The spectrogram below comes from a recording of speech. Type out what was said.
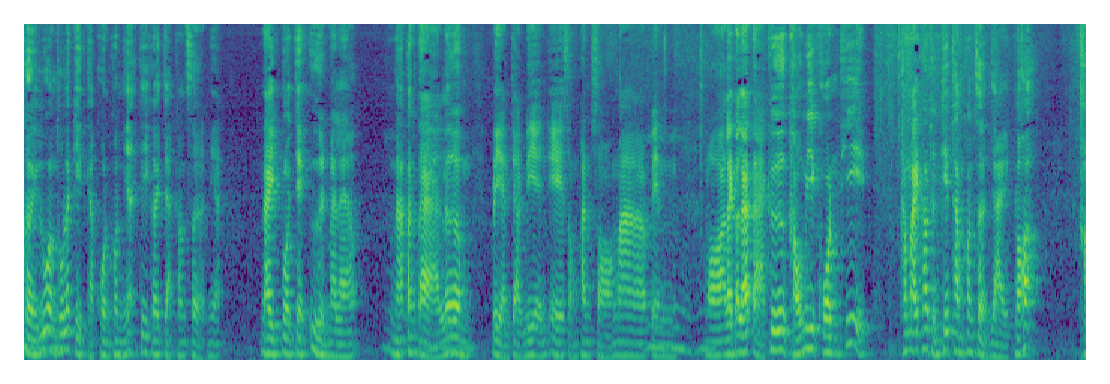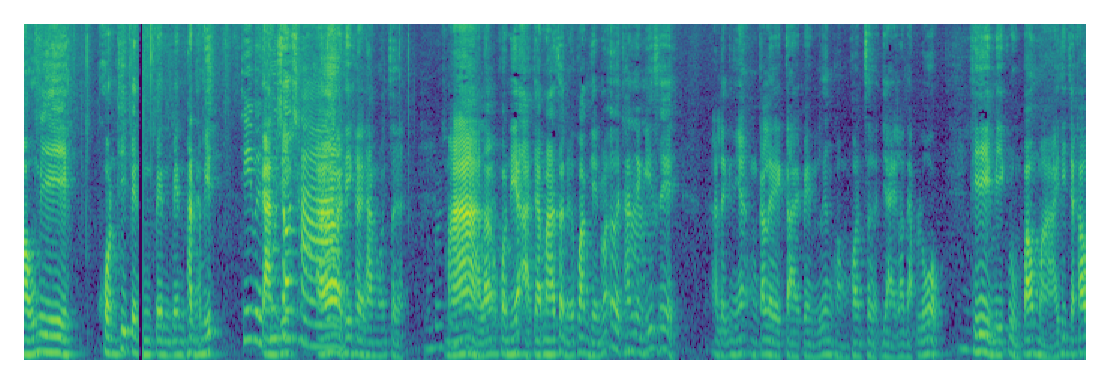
เคยร่วมธุรกิจกับคนคนเนี้ยที่เคยจัดคอนเสิร์ตเนี่ยในโปรเจกต์อื่นมาแล้วนะตั้งแต่เริ่มเปลี่ยนจาก DNA 2002 มาเป็นอืมมออะไรก็แล้วแต่คือเขามีคนที่ทำไมเขาถึงคิดทำคอนเสิร์ตใหญ่ เพราะเขามีคนที่เป็นเป็นเป็นพันธมิตรที่เป็นกันผู้เชี่ยวชาญเออที่เคยทำคอนเสิร์ตมา แล้วคนนี้อาจจะมาเสนอความเห็นว่าเออทำอย่างนี้สิ อะไรเงี้ยมันก็เลยกลายเป็นเรื่องของคอนเสิร์ตใหญ่ระดับโลก ที่มีกลุ่มเป้าหมายที่จะเข้า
